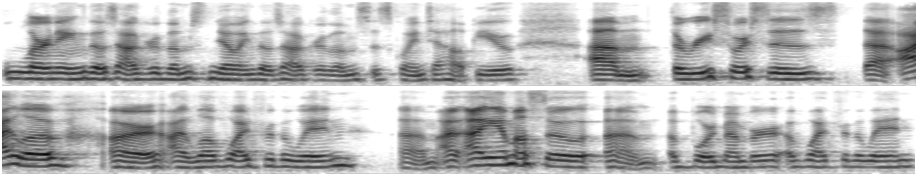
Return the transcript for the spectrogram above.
learning those algorithms knowing those algorithms is going to help you um, the resources that i love are i love wide for the win um, I, I, am also um, a board member of wide for the win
